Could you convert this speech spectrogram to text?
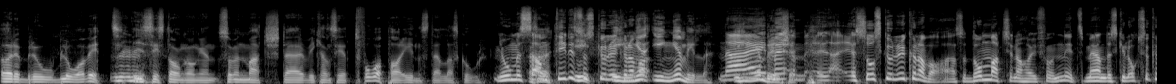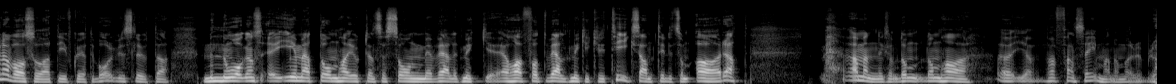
Örebro-Blåvitt mm. i sista omgången som en match där vi kan se två par inställda skor? Jo men alltså, samtidigt alltså, så skulle det kunna inga, vara... Ingen vill, Nej, ingen bryr men, sig. Så skulle det kunna vara, alltså de matcherna har ju funnits, men det skulle också kunna vara så att IFK Göteborg vill sluta med någon, i och med att de har gjort en säsong med väldigt mycket, har fått väldigt mycket kritik samtidigt som örat ja men liksom, de, de har, ja, vad fan säger man om Örebro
